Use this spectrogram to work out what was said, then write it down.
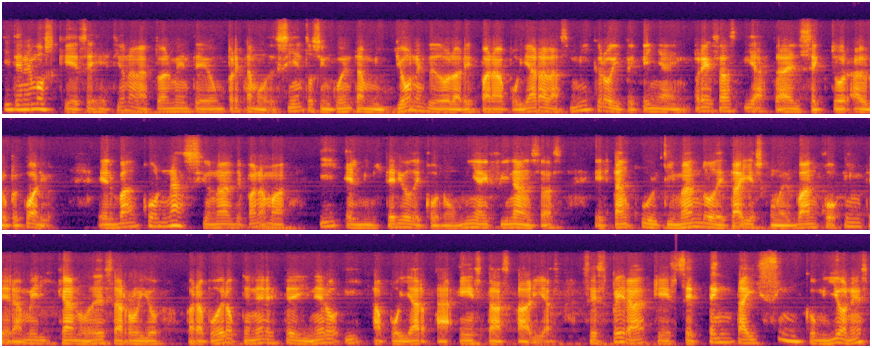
y tenemos que se gestionan actualmente un préstamo de 150 millones de dólares para apoyar a las micro y pequeñas empresas y hasta el sector agropecuario. El Banco Nacional de Panamá y el Ministerio de Economía y Finanzas están ultimando detalles con el Banco Interamericano de Desarrollo para poder obtener este dinero y apoyar a estas áreas. Se espera que 75 millones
